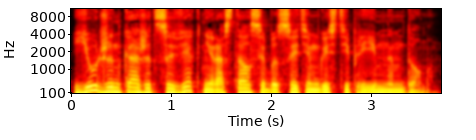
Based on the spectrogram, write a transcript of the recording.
Юджин, кажется, век не расстался бы с этим гостеприимным домом.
